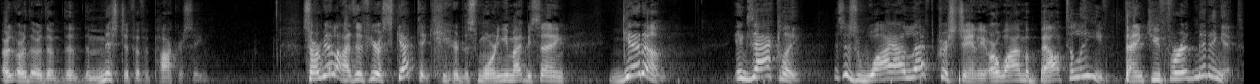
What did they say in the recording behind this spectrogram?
or, or the, the, the mischief of hypocrisy. So I realize if you're a skeptic here this morning, you might be saying, Get them. Exactly. This is why I left Christianity or why I'm about to leave. Thank you for admitting it.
